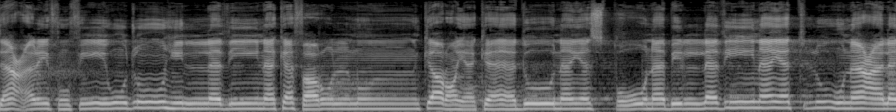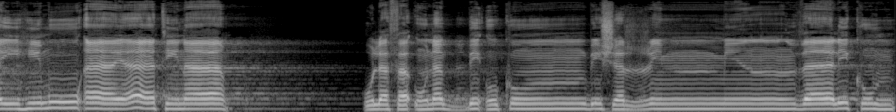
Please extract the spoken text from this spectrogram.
تعرف في وجوه الذين كفروا المنكر يكادون يسطون بالذين يتلون عليهم اياتنا قل فانبئكم بشر من ذلكم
